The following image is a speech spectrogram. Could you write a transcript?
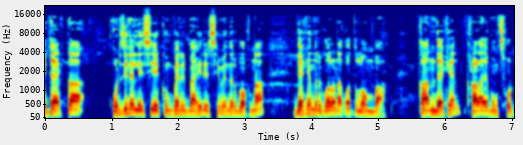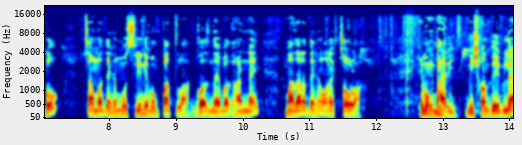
এটা একটা অরিজিনাল এসিআই কোম্পানির বাহিরের সিমেন্টের বকনা। দেখেন এর গলাটা কত লম্বা। কান দেখেন, খাড়া এবং ছোট। চামড়া দেখেন মসৃণ এবং পাতলা। গজ নেয় বা ঘাড় নেয় মাদারা দেখেন অনেক চওড়া এবং ভারী। নিঃসন্দেহে এগুলা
